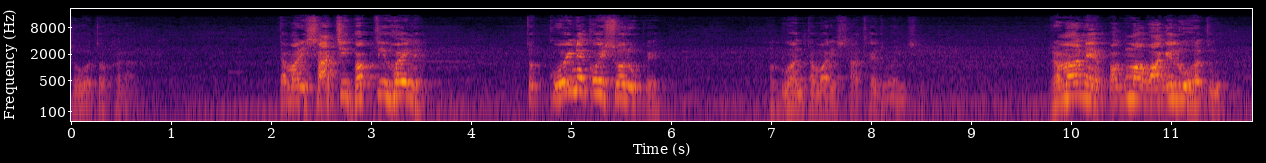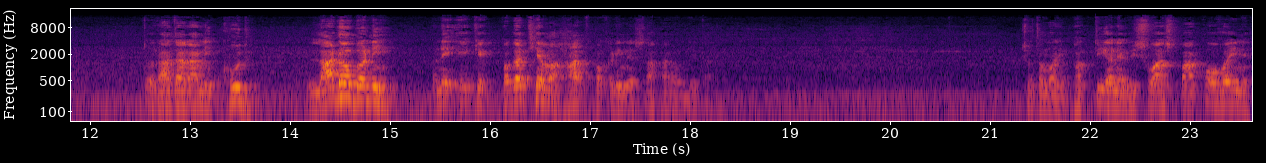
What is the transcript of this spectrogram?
જુઓ તો ખરા. તમારી સાચી ભક્તિ હોય ને તો કોઈને કોઈ સ્વરૂપે ભગવાન તમારી સાથે જ હોય છે. રમાને પગમાં વાગેલું હતું તો રાધા રાણી ખુદ લાડો બની અને એક એક પગથિયામાં હાથ પકડીને સહારો દેતા. જો તમારી ભક્તિ અને વિશ્વાસ પાકો હોય ને,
